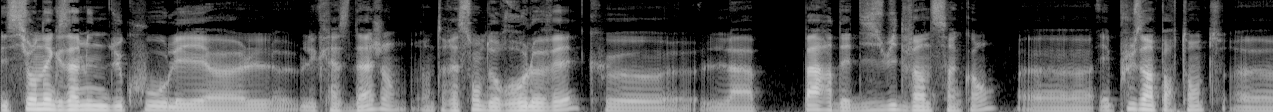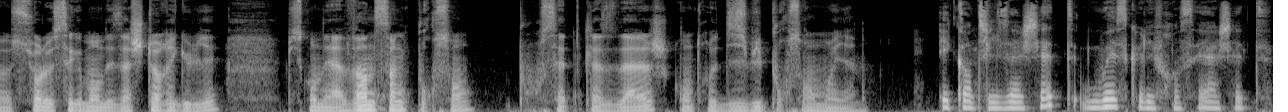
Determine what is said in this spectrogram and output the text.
Et si on examine du coup les, euh, les classes d'âge, intéressant de relever que la part des 18-25 ans euh, est plus importante euh, sur le segment des acheteurs réguliers, puisqu'on est à 25% pour cette classe d'âge contre 18% en moyenne. Et quand ils achètent, où est-ce que les Français achètent?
